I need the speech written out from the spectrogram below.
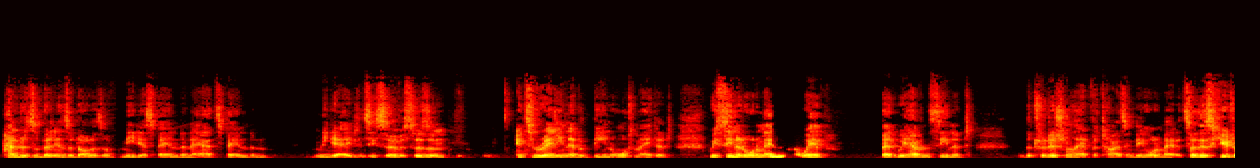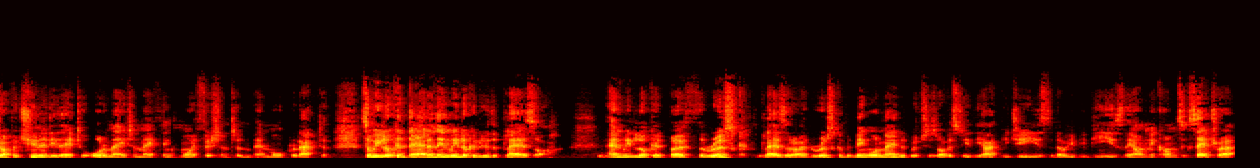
hundreds of billions of dollars of media spend and ad spend and media agency services. And it's really never been automated. We've seen it automated on the web, but we haven't seen it the traditional advertising being automated. So there's huge opportunity there to automate and make things more efficient and, and, more productive. So we look at that and then we look at who the players are. And we look at both the risk, players that are at risk of it being automated, which is obviously the IPGs, the WPPs, the Omnicoms, etc.,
